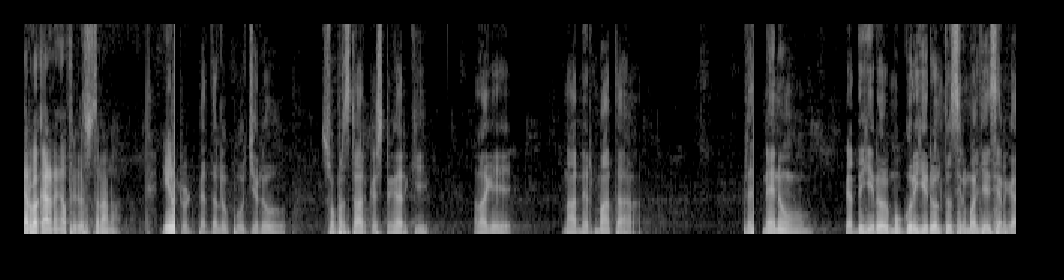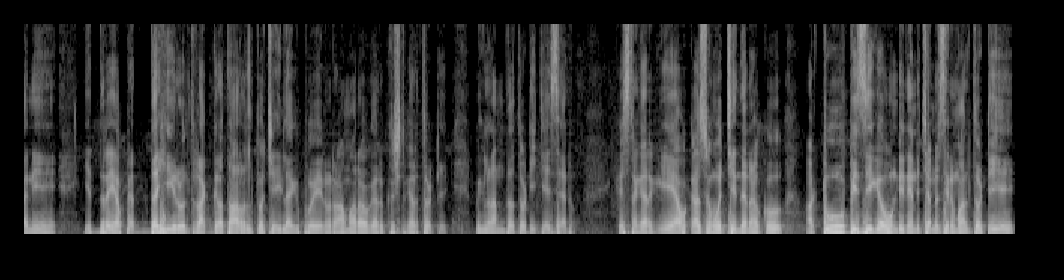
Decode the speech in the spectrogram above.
గర్వకారణంగా ఫీలిస్తున్నాను ఈరోజు పెద్దలు పూజ్యులు సూపర్ స్టార్ కృష్ణ గారికి అలాగే నా నిర్మాత నేను పెద్ద హీరోలు ముగ్గురు హీరోలతో సినిమాలు చేశాను కానీ ఇద్దరు పెద్ద హీరోలతో అగ్రతారలతో చేయలేకపోయాను. రామారావు గారు కృష్ణ గారితో మిగిలిన అందరితోటి చేశాను. కృష్ణ గారికి అవకాశం వచ్చింది నాకు. ఆ టూ బిజీగా ఉండి నేను చిన్న సినిమాలతోటి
